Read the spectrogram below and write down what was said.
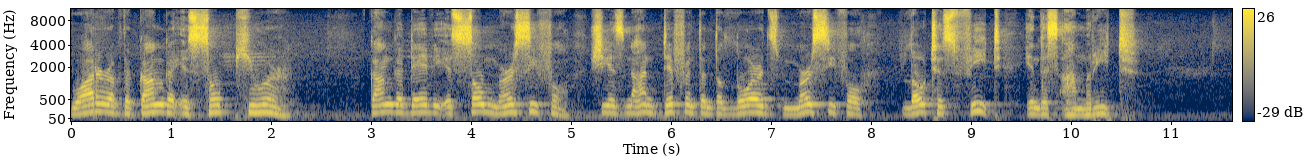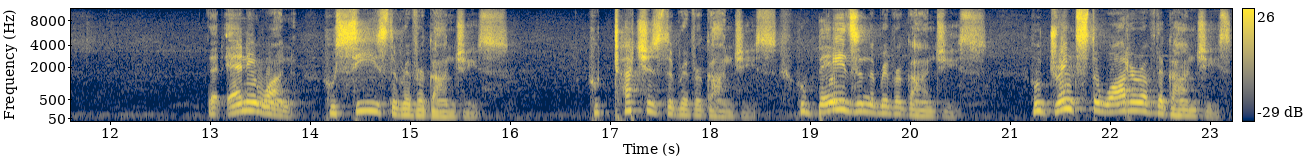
water of the Ganga is so pure. Ganga Devi is so merciful. She is none different than the Lord's merciful lotus feet in this Amrit. That anyone who sees the river Ganges, who touches the river Ganges, who bathes in the river Ganges, who drinks the water of the Ganges,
